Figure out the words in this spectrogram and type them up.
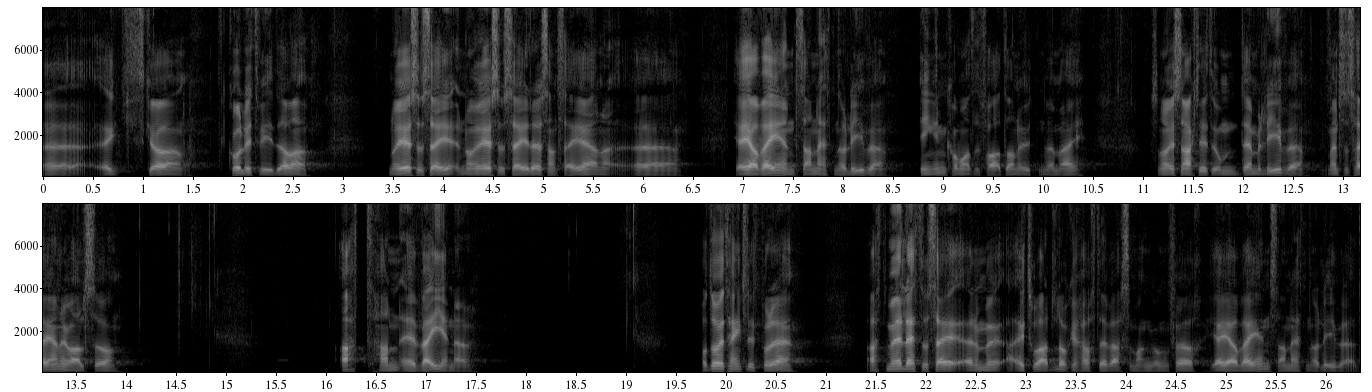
uh, jeg skal gå litt videre. Når Jesus sier, når Jesus sier det som han sier han, 'Jeg er veien, sannheten og livet'. Ingen kommer til Faderen uten ved meg. Så nå har jeg snakket litt om det med livet, men så sier han jo altså at han er veien òg. Og da har jeg tenkt litt på det. At vi er lett å si, eller Jeg tror alle dere har hørt det verset mange ganger før. 'Jeg er veien, sannheten og livet'.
